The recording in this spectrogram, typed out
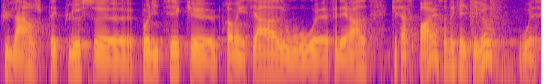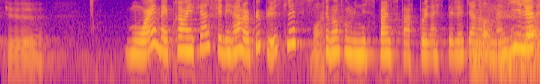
plus large, peut-être plus euh, politique, euh, provincial ou euh, fédéral, que ça se perd, cette qualité-là? Ou est-ce que... euh, Oui, bien, provincial, fédéral, un peu plus. Là. Si tu Ouais. te présentes au municipal, tu perds pas l'aspect local, à ouais, mon avis. Là. Ouais.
